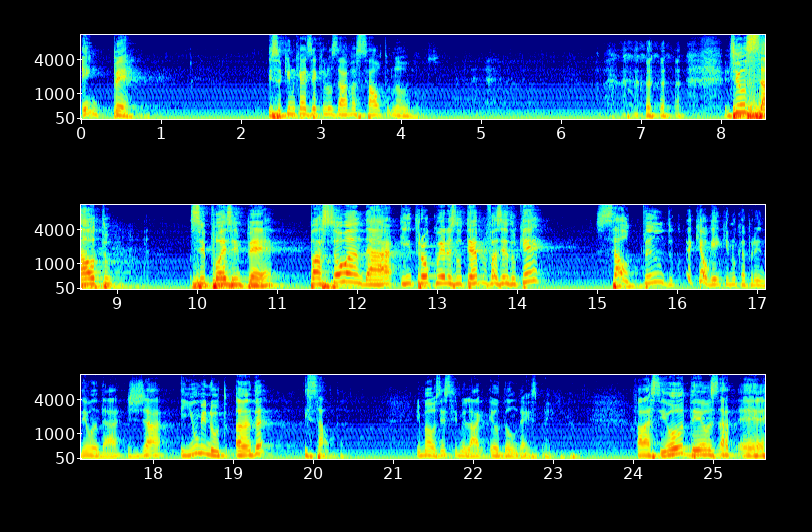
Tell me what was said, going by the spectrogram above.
em pé. Isso aqui não quer dizer que ele usava salto, não, irmãos. De um salto, se pôs em pé, passou a andar e entrou com eles no templo fazendo o quê? Saltando. Como é que alguém que nunca aprendeu a andar, já em um minuto anda e salta? Irmãos, esse milagre eu dou um 10 para ele. Fala assim, oh Deus, é...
